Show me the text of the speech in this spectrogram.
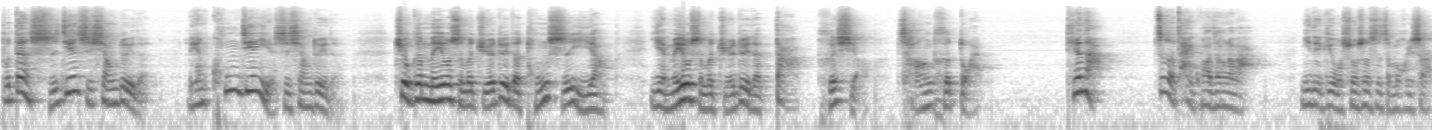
不但时间是相对的。”连空间也是相对的，就跟没有什么绝对的同时一样，也没有什么绝对的大和小、长和短。天哪，这太夸张了吧！你得给我说说是怎么回事儿。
